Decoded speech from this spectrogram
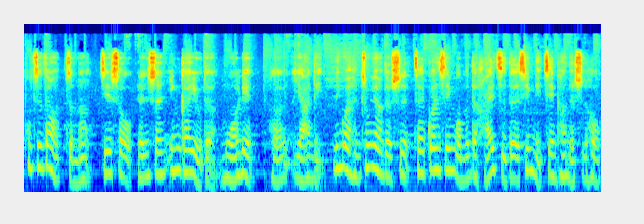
不知道怎么接受人生应该有的磨练。和压力。另外，很重要的是，在关心我们的孩子的心理健康的时候，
